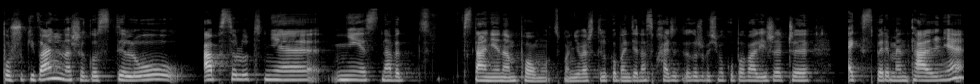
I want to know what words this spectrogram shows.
poszukiwaniu naszego stylu absolutnie nie jest nawet w stanie nam pomóc, ponieważ tylko będzie nas pchać do tego, żebyśmy kupowali rzeczy eksperymentalnie,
